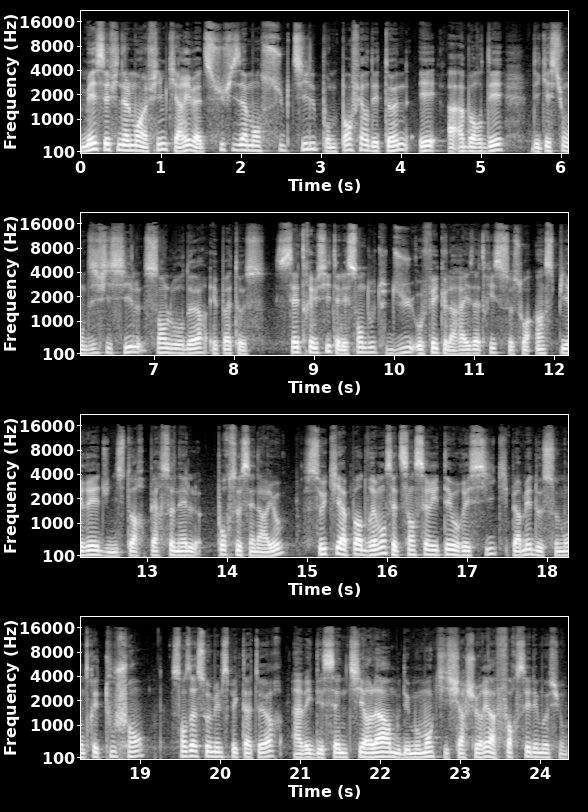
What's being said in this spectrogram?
mais c'est finalement un film qui arrive à être suffisamment subtil pour ne pas en faire des tonnes et à aborder des questions difficiles sans lourdeur et pathos. Cette réussite, elle est sans doute due au fait que la réalisatrice se soit inspirée d'une histoire personnelle pour ce scénario, ce qui apporte vraiment cette sincérité au récit qui permet de se montrer touchant sans assommer le spectateur, avec des scènes tire-larmes ou des moments qui chercheraient à forcer l'émotion.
